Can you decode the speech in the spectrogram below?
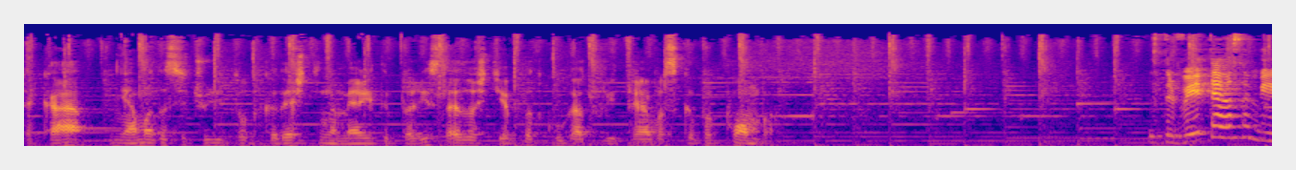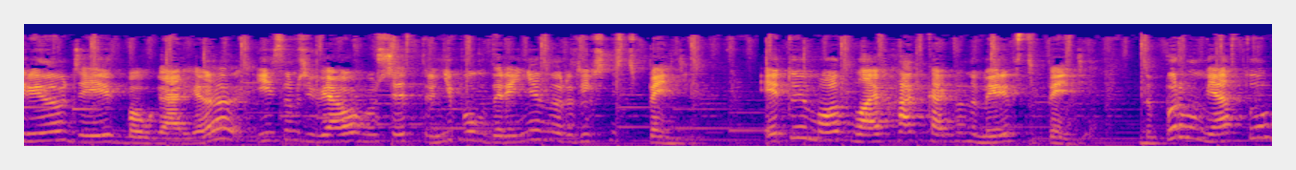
Така няма да се чудите откъде ще намерите пари следващия път, когато ви трябва скъпа пломба. Здравейте, аз съм Ирина от JX България и съм живяла в 6 страни благодарение на различни стипендии. Ето и моят лайфхак как да намерим стипендия. На първо място,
